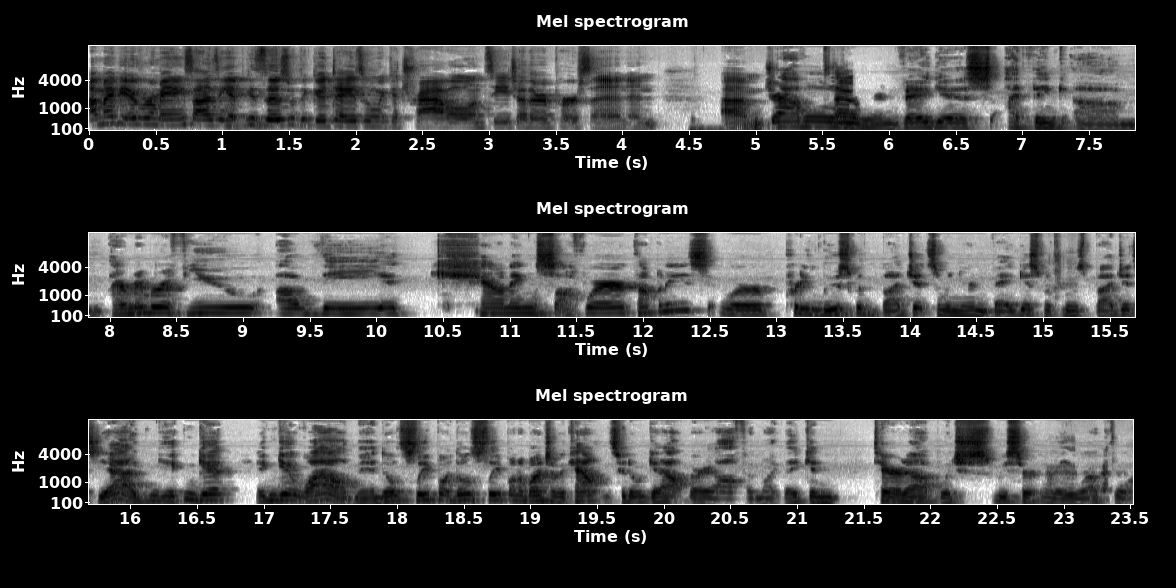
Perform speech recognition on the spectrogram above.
I might be over romanticizing it because those were the good days when we could travel and see each other in person and um, travel. So, we were in Vegas. I think um, I remember a few of the accounting software companies were pretty loose with budgets. And when you're in Vegas with loose budgets, yeah, it can get it can get wild, man. Don't sleep on don't sleep on a bunch of accountants who don't get out very often. Like they can tear it up, which we certainly were up for.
